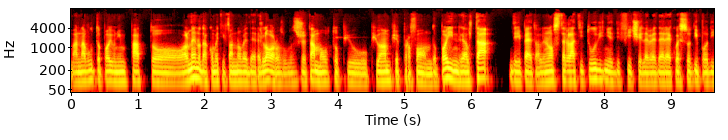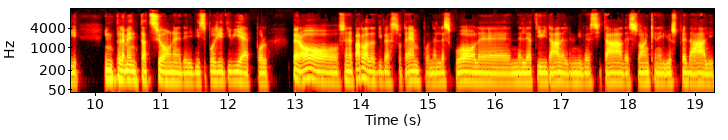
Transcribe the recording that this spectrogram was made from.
hanno, avuto poi un impatto, almeno da come ti fanno vedere loro, sulla società molto più, più ampio e profondo. Poi in realtà, ti ripeto, alle nostre latitudini è difficile vedere questo tipo di implementazione dei dispositivi Apple però se ne parla da diverso tempo nelle scuole, nelle attività, nelle università, adesso anche negli ospedali.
